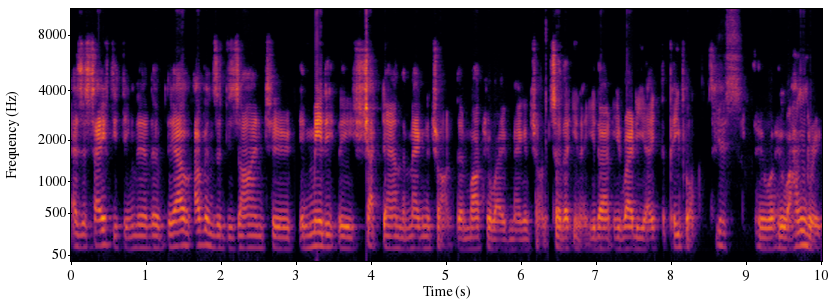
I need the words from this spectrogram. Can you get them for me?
as a safety thing the, the, the ovens are designed to immediately shut down the magnetron the microwave magnetron so that you know you don't irradiate the people Yes. who are, who are hungry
